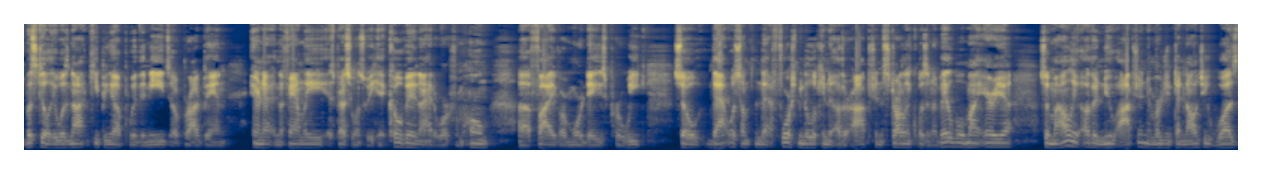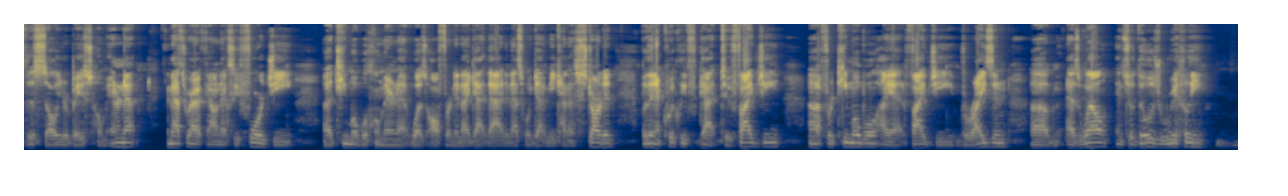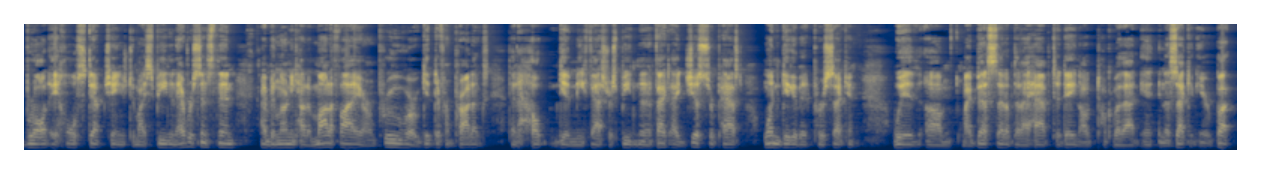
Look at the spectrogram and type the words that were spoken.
but still, it was not keeping up with the needs of broadband internet in the family, especially once we hit COVID and I had to work from home uh, five or more days per week. So that was something that forced me to look into other options. Starlink wasn't available in my area. So my only other new option, emerging technology, was this cellular based home internet. And that's where I found actually 4G uh, T-Mobile home internet was offered, and I got that, and that's what got me kind of started. But then I quickly got to 5G, uh, for T-Mobile. I had 5G Verizon um, as well, and so those really brought a whole step change to my speed. And ever since then, I've been learning how to modify or improve or get different products that help give me faster speed. And in fact, I just surpassed one gigabit per second with um, my best setup that I have today. And I'll talk about that in, in a second here. But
